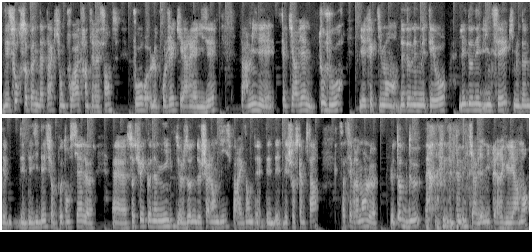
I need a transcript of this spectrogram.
des sources open data qui vont pouvoir être intéressantes pour le projet qui est à réaliser. Parmi les, celles qui reviennent toujours, il y a effectivement des données de météo, les données de l'INSEE qui nous donnent des, idées sur le potentiel socio-économique de zones de chalandise, par exemple, des, choses comme ça. Ça, c'est vraiment le, top 2 des données qui reviennent hyper régulièrement.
